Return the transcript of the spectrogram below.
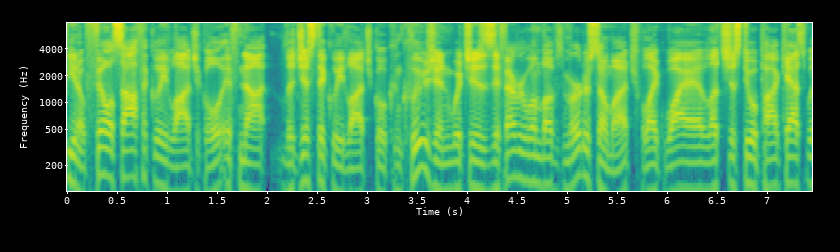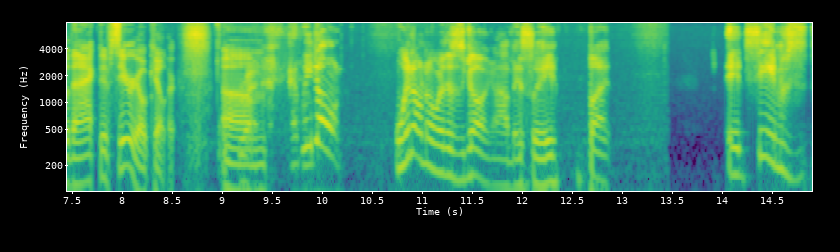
you know philosophically logical, if not logistically logical conclusion, which is if everyone loves murder so much, like why let's just do a podcast with an active serial killer. Um, And we don't we don't know where this is going, obviously, but it seems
